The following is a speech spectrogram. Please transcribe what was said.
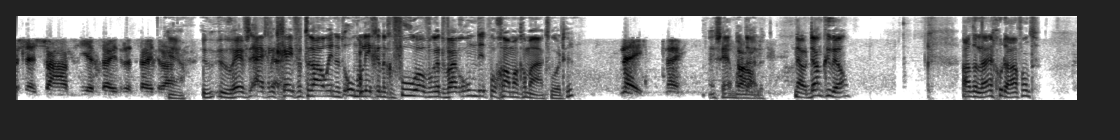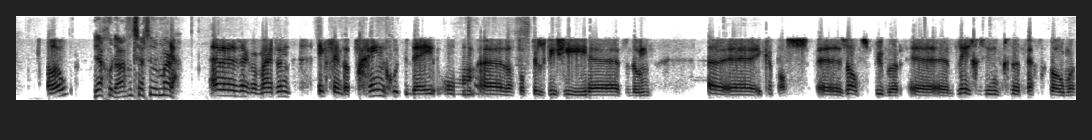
sensatie, et cetera, et cetera. Ja. U, u heeft eigenlijk geen vertrouwen in het onderliggende gevoel over het waarom dit programma gemaakt wordt, hè? Nee, nee. Dat is helemaal duidelijk. Nou, dank u wel. Aan de lijn, goedenavond. Hallo? Ja, goedenavond, zegt u het maar. Eh zeg maar, Maarten, ik vind dat geen goed idee om eh, dat op televisie eh, te doen. Eh, eh, ik heb als uh, zelf als puber eh, een pleeggezin terechtgekomen.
